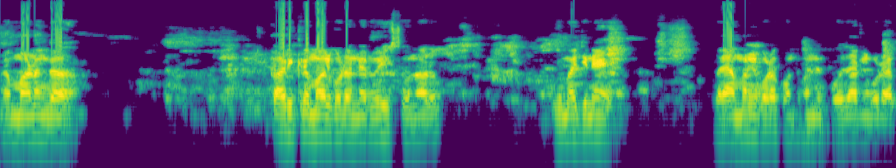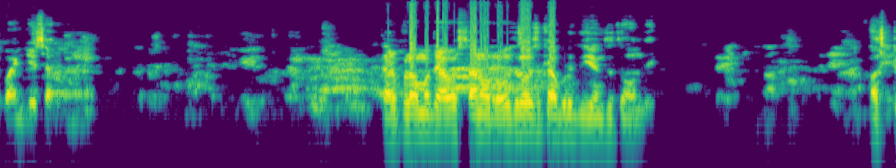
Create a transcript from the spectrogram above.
బ్రహ్మాండంగా కార్యక్రమాలు కూడా నిర్వహిస్తున్నారు. ఈ మధ్యనే బ్రాహ్మణులు కూడా కొంతమంది పూజారులను కూడా అపాయింట్ చేశారు. తలుపులమ్మ దేవస్థానం రోజు రోజుకి అభివృద్ధి చెందుతూ ఉంది. ఫస్ట్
